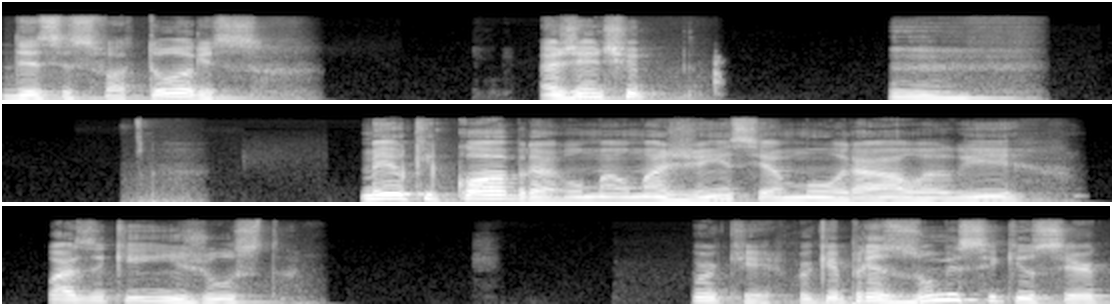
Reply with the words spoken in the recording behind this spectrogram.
desses fatores, a gente hum, meio que cobra uma, uma agência moral ali quase que injusta. Por quê? Porque presume-se que o ser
